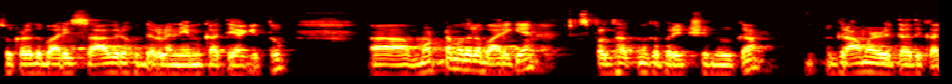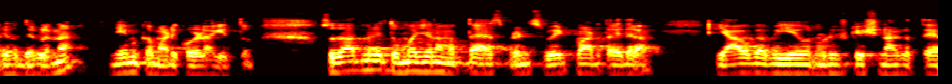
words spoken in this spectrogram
ಸೊ ಕಳೆದ ಬಾರಿ ಸಾವಿರ ಹುದ್ದೆಗಳ ನೇಮಕಾತಿ ಆಗಿತ್ತು ಮೊಟ್ಟ ಮೊದಲ ಬಾರಿಗೆ ಸ್ಪರ್ಧಾತ್ಮಕ ಪರೀಕ್ಷೆ ಮೂಲಕ ಗ್ರಾಮಾಡಳಿತಾಧಿಕಾರಿ ಹುದ್ದೆಗಳನ್ನ ನೇಮಕ ಮಾಡಿಕೊಳ್ಳಲಾಗಿತ್ತು. ಸೊ ಅದಾದ್ಮೇಲೆ ತುಂಬ ಜನ ಮತ್ತೆ ಆಸ್ಪಿರೆಂಟ್ಸ್ ವೇಟ್ ಮಾಡ್ತಾ ಇದ್ದಾರೆ ಯಾವಾಗ ವಿ ಎ ನೋಟಿಫಿಕೇಶನ್ ಆಗುತ್ತೆ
